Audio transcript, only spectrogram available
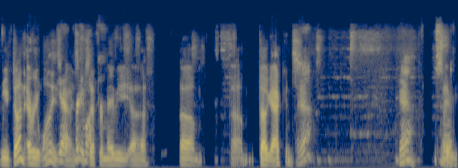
we've done every one of these Yeah, guys except much. for maybe uh, um, um, Doug Atkins, Yeah. Yeah. So, maybe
